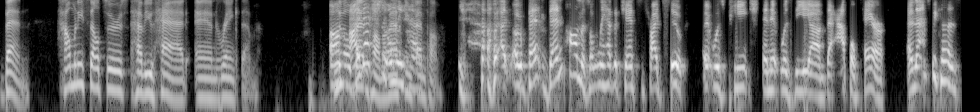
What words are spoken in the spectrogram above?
Ben, how many seltzers have you had and rank them? Um, no, I've Ben actually Palm. Only had Ben Palm. Oh, ben Ben Palm has only had the chance to try two. It was peach and it was the um, the apple pear, and that's because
